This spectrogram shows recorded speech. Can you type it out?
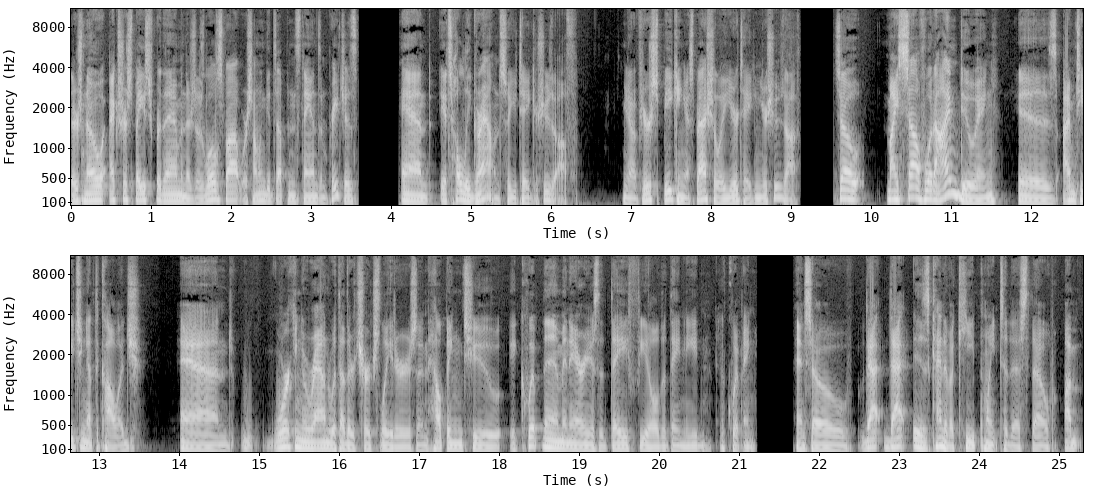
there's no extra space for them and there's a little spot where someone gets up and stands and preaches and it's holy ground so you take your shoes off you know if you're speaking especially you're taking your shoes off so myself, what I'm doing is I'm teaching at the college and working around with other church leaders and helping to equip them in areas that they feel that they need equipping. And so that that is kind of a key point to this, though. Um,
